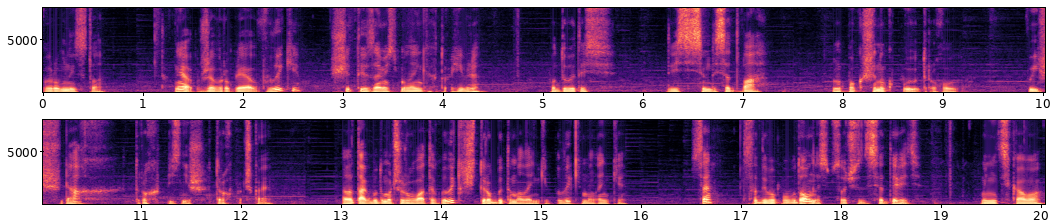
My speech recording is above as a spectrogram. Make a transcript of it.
виробництво. Так, ну я вже виробляю великі щити замість маленьких торгівля. Подивитись. 272. Ну, поки що не купую торговий шлях. Трохи пізніше, трохи почекаю. Але так, будемо чергувати. Великі щити робити маленькі, великі, маленькі. Все, садиба побудована, 769. Мені цікаво.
